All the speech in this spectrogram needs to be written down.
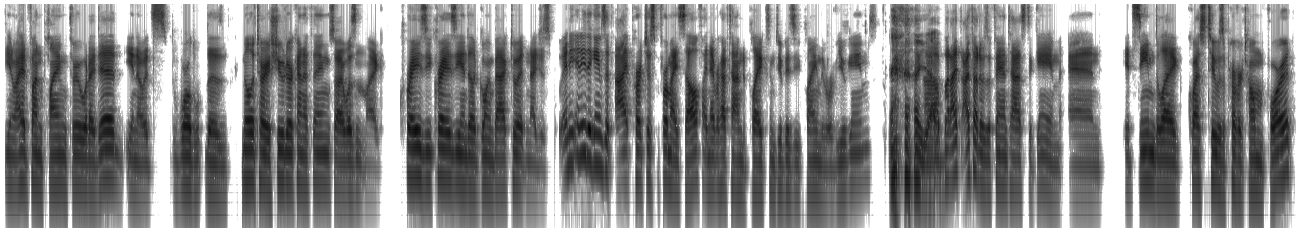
you know, I had fun playing through what I did. You know, it's the world the military shooter kind of thing. So I wasn't like crazy, crazy into going back to it. And I just any any of the games that I purchased for myself, I never have time to play because I'm too busy playing the review games. yeah. Uh, but I, I thought it was a fantastic game, and it seemed like Quest 2 was a perfect home for it.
